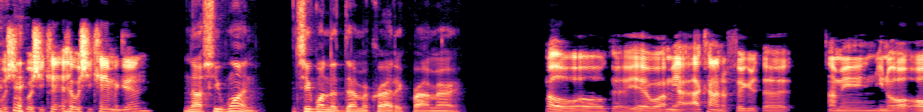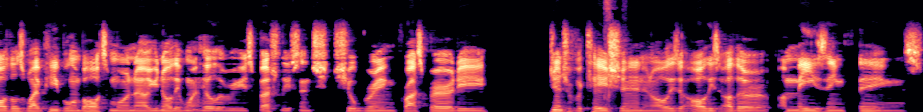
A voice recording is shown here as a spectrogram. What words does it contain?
was she was she came was she came again? No, she won. She won the Democratic primary. Oh, oh, okay. Yeah, well, I mean, I, I kind of figured that. I mean, you know, all, all, those white people in Baltimore now, you know, they want Hillary, especially since she'll bring prosperity, gentrification, and all these all these other amazing things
